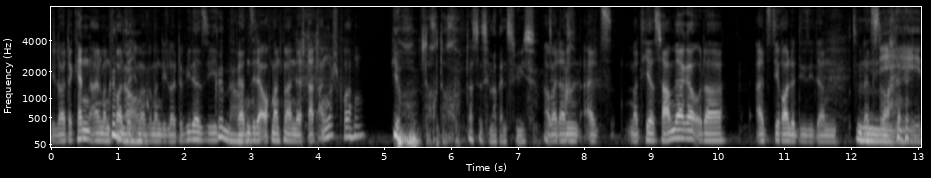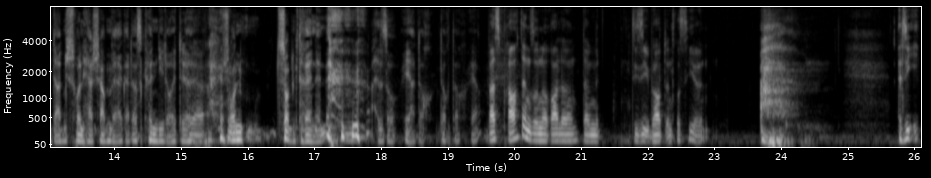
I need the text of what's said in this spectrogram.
Die Leute kennen einen, man genau. freut sich genau. immer, wenn man die Leute wieder sieht. Genau. Werden sie da auch manchmal in der Stadt angesprochen? Ja, doch, doch. Das ist immer ganz süß. Aber dann als Matthias Schamberger oder als die Rolle, die sie dann zuletzt nee, war? Nee, dann schon Herr Schamberger. Das können die Leute ja. schon, schon trennen. Mhm. also, ja, doch, doch, doch, ja. Was braucht denn so eine Rolle, damit die Sie überhaupt interessieren? Also ich,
